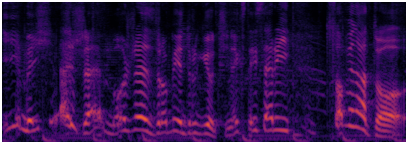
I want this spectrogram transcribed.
i myślę, że może zrobię drugi odcinek z tej serii. Co wy na to?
